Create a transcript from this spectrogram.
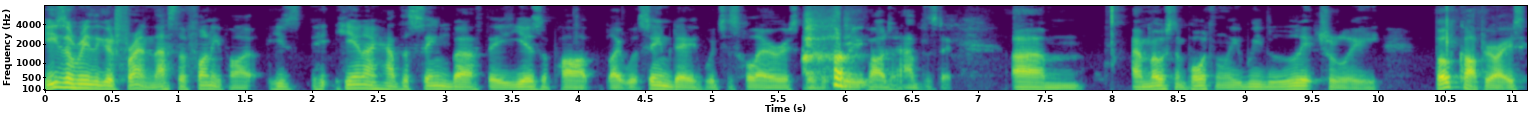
he's a really good friend. That's the funny part. He's he and I have the same birthday, years apart, like the same day, which is hilarious because it's really hard to have this day. Um, and most importantly, we literally both copywriters.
